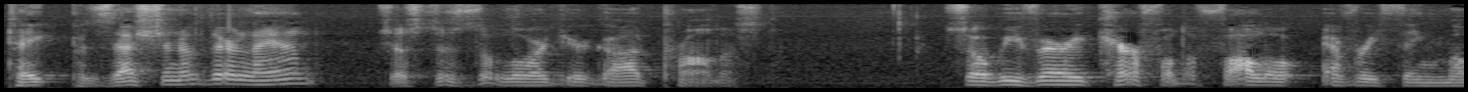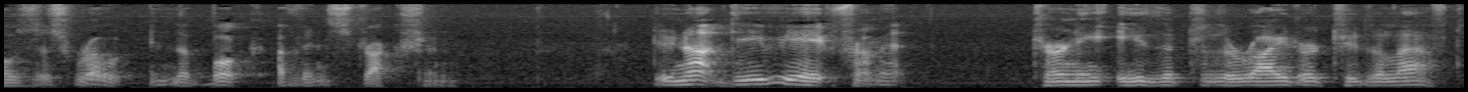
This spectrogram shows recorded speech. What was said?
take possession of their land, just as the Lord your God promised. So be very careful to follow everything Moses wrote in the book of instruction. Do not deviate from it, turning either to the right or to the left.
